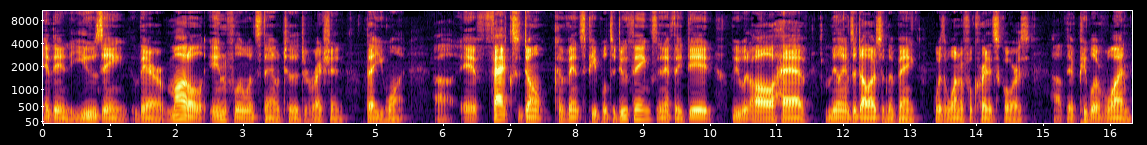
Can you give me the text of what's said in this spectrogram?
and then using their model influence them to the direction that you want. Uh, if facts don't convince people to do things, and if they did, we would all have millions of dollars in the bank with wonderful credit scores. Uh, people have won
